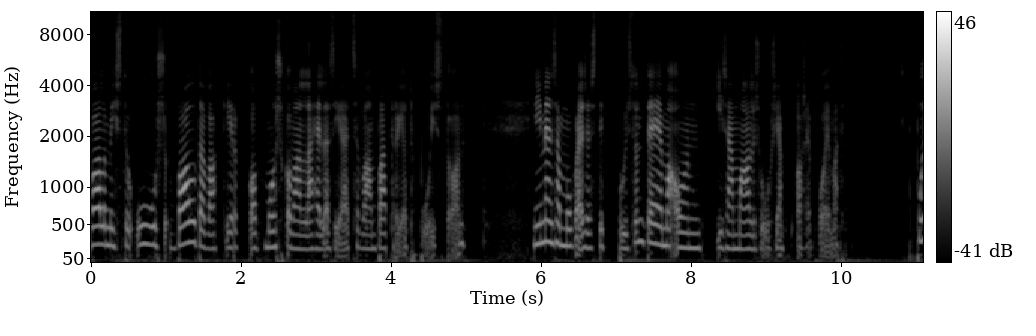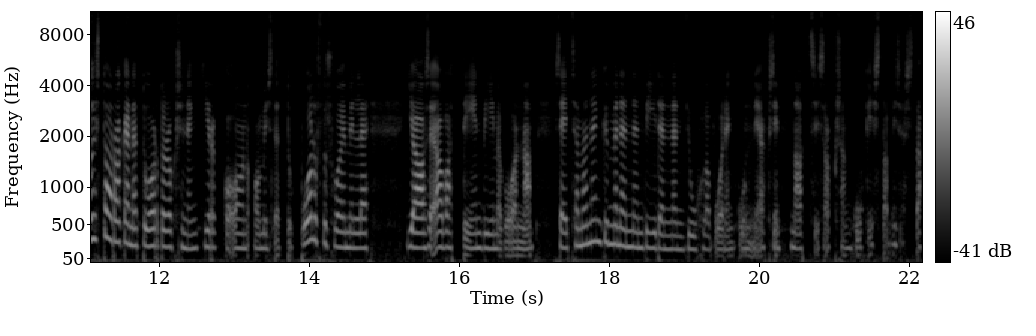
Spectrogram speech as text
valmistui uusi valtava kirkko Moskovan lähellä sijaitsevaan Patriot-puistoon. Nimensä mukaisesti puiston teema on isänmaallisuus ja asevoimat. Puistoon rakennettu ortodoksinen kirkko on omistettu puolustusvoimille ja se avattiin viime vuonna 75. juhlavuoden kunniaksi Natsi-Saksan kukistamisesta.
